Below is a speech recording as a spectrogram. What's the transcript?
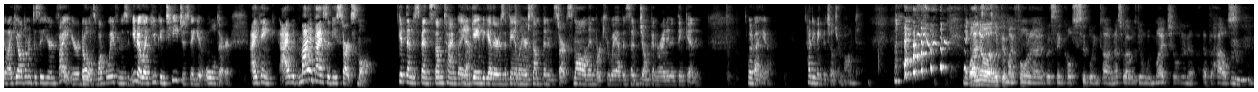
Like, y'all don't have to sit here and fight. You're adults. Mhm. Walk away from this. You know, like you can teach as they get older. I think I would, my advice would be start small. Get them to spend some time playing Yeah. a game together as a family or something and start small and then work your way up instead of jumping right in and thinking, what about you? How do you make the children bond? Well, I know I looked at my phone and I have this thing called sibling time. That's what I was doing with my children at, at the house. Mhm.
